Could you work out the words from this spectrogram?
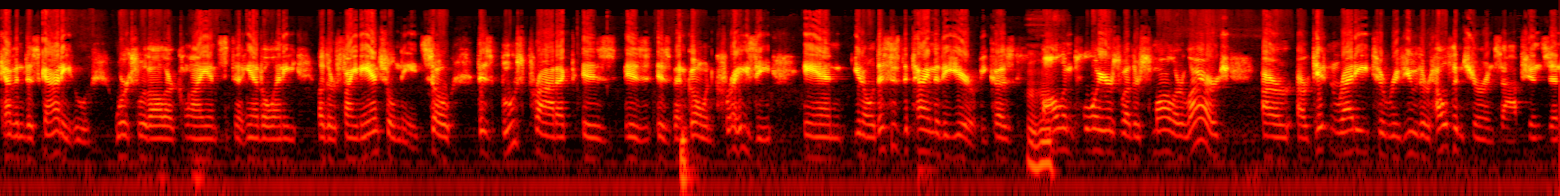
Kevin Discani, who works with all our clients to handle any other financial needs. So this Boost product is is has been going crazy, and you know this is the time of the year because mm-hmm. all employers, whether small or large, are are getting ready to review their health insurance options, and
